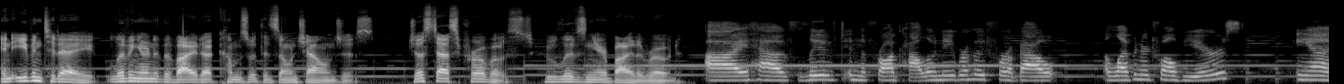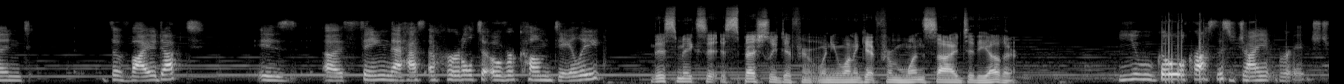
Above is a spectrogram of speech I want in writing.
And even today, living under the viaduct comes with its own challenges. Just ask Provost, who lives nearby the road. I have lived in the Frog Hollow neighborhood for about 11 or 12 years, and the viaduct is a thing that has a hurdle to overcome daily. This makes it especially different when you want to get from one side to the other. You go across this giant bridge,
